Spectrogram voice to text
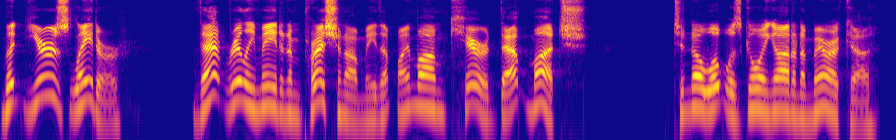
But years later, that really made an impression on me that my mom cared that much to know what was going on in America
